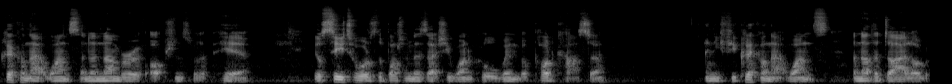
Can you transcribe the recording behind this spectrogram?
Click on that once and a number of options will appear. You'll see towards the bottom there's actually one called Wimba Podcaster. And if you click on that once, another dialog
